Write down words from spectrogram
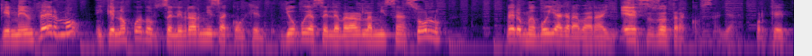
que me enfermo y que no puedo celebrar misa con gente. Yo voy a celebrar la misa solo, pero me voy a grabar ahí. Eso es otra cosa ya, porque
